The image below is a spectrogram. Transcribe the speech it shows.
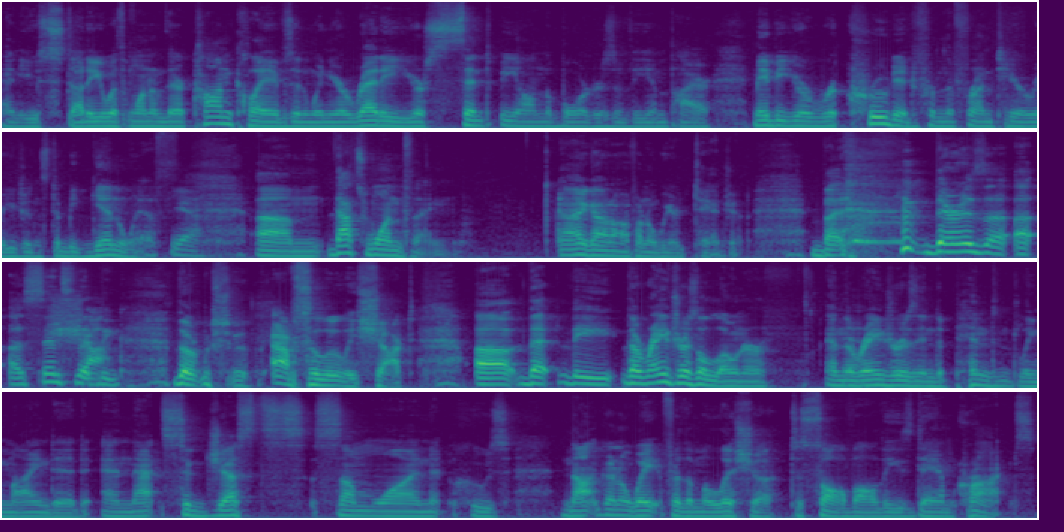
and you study with one of their conclaves, and when you're ready, you're sent beyond the borders of the empire. Maybe you're recruited from the frontier regions to begin with. Yeah. Um, that's one thing. I got off on a weird tangent, but there is a, a, a sense Shock. that the, the absolutely shocked uh, that the the ranger is a loner and the ranger is independently minded, and that suggests someone who's not going to wait for the militia to solve all these damn crimes.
